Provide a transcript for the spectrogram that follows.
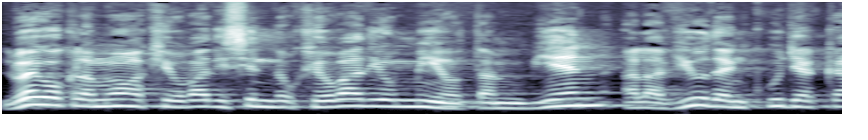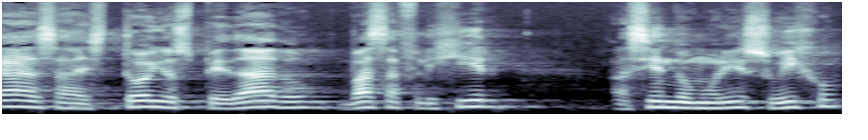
Luego clamó a Jehová diciendo, Jehová Dios mío, también a la viuda en cuya casa estoy hospedado, vas a afligir haciendo morir su hijo.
